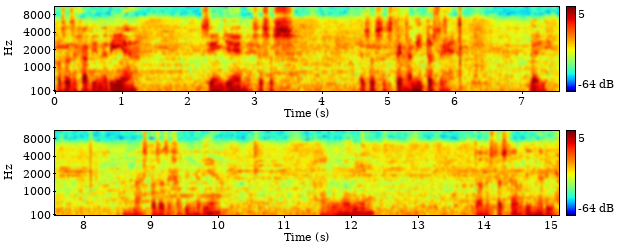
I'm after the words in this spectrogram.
Cosas de jardinería, 100 yenes. Esos, esos este, enanitos de de ahí. Más cosas de jardinería. Jardinería. Todo esto es jardinería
